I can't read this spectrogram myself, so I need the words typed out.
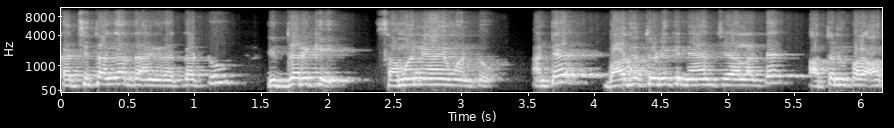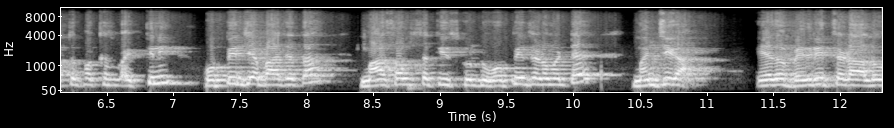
ఖచ్చితంగా దానికి తగ్గట్టు ఇద్దరికి సమన్యాయం అంటూ అంటే బాధితుడికి న్యాయం చేయాలంటే అతని ప- అటుపక్క వ్యక్తిని ఒప్పించే బాధ్యత మా సంస్థ తీసుకుంటూ ఒప్పించడం అంటే మంచిగా ఏదో బెదిరించడాలు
